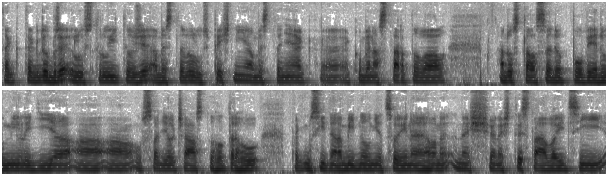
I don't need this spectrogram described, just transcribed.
tak, tak dobře ilustrují to, že abyste byl úspěšný, abyste nějak eh, jakoby nastartoval a dostal se do povědomí lidí a, a, a usadil část toho trhu, tak musíte nabídnout něco jiného než, než ty stávající,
